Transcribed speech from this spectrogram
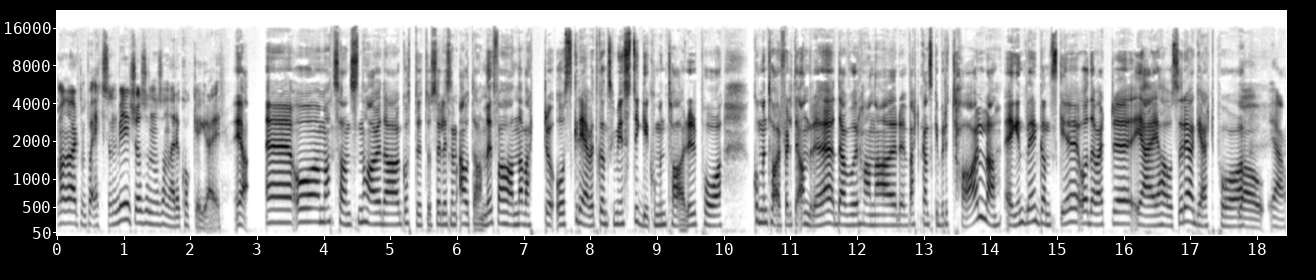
Han har vært med på Ex on Beach og så noen sånne kokkegreier. Ja. Eh, og Mats Hansen har jo da gått ut og så liksom outa han litt, for han har vært og skrevet ganske mye stygge kommentarer på kommentarfeltet til andre, der hvor han har vært ganske brutal, da, egentlig. Ganske, og det har vært eh, Jeg har også reagert på Wow, yeah.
